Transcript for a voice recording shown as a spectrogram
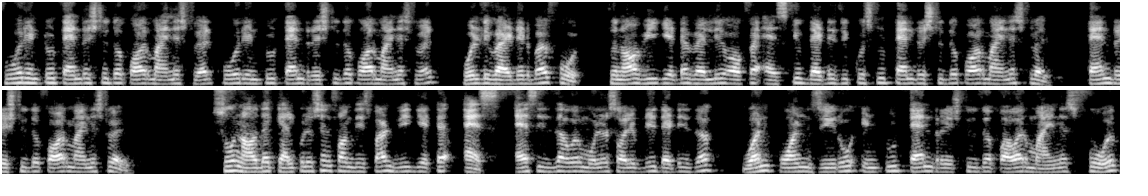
4 into 10 raised to the power minus 12, 4 into 10 raised to the power minus 12 whole divided by 4. So now we get a value of a s cube that is equals to 10 raised to the power minus 12. 10 raised to the power minus 12. So now the calculation from this part we get a s. s is our molar solubility that is the 1.0 into 10 raised to the power minus 4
